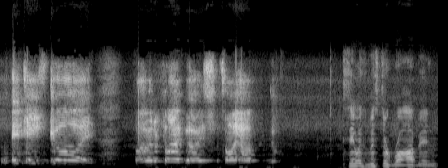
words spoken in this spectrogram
it tastes good. Five out of five, guys. That's all I have. Same with Mr. Robin.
